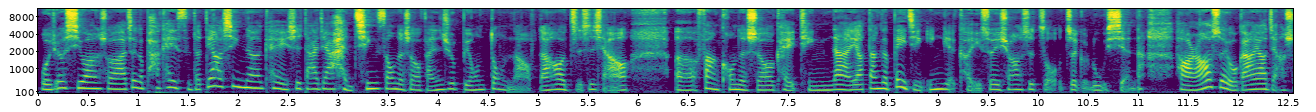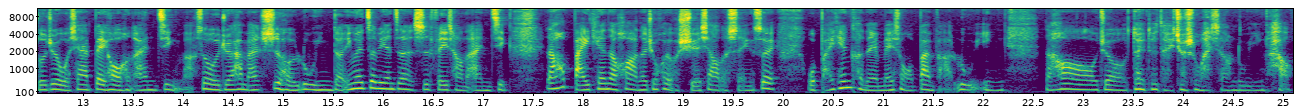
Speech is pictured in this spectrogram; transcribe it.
我就希望说啊，这个 podcast 的调性呢，可以是大家很轻松的时候，反正就不用动脑，然后只是想要呃放空的时候可以听，那要当个背景音也可以，所以希望是走这个路线。好，然后所以我刚刚要讲说，就是我现在背后很安静嘛，所以我觉得还蛮适合录音的，因为这边真的是非常的安静。然后白天的话呢，就会有学校的声音，所以我白天可能也没什么办法录音，然后。哦，就对对对，就是晚上录音好，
